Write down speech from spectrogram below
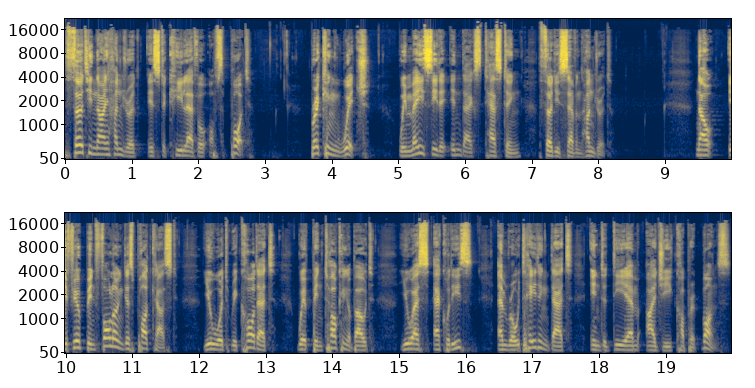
3900 is the key level of support breaking which we may see the index testing 3700. Now, if you've been following this podcast, you would recall that we've been talking about US equities and rotating that into DMIG corporate bonds,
